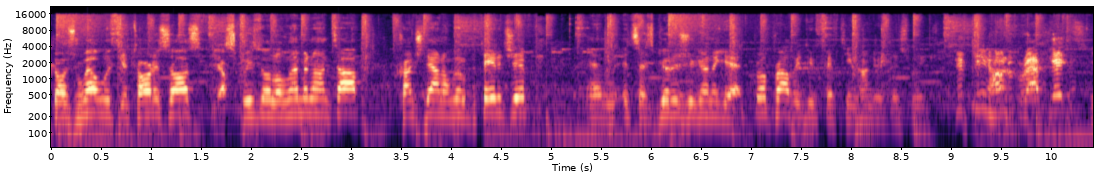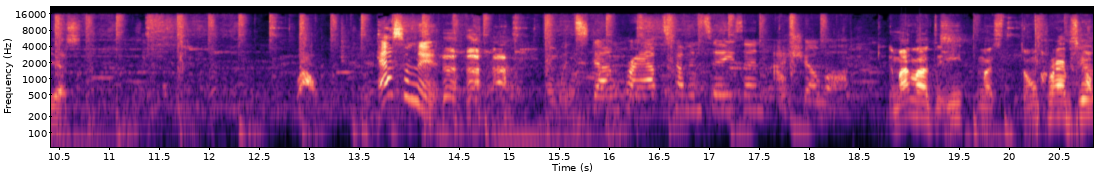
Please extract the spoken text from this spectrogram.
goes well with your tartar sauce. Yep. Squeeze a little lemon on top, crunch down a little potato chip, and it's as good as you're gonna get. We'll probably do 1,500 this week. 1,500 crab cakes? Yes. Wow. Excellent. And when stone crabs come in season, I show up. Am I allowed to eat my stone crabs here?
